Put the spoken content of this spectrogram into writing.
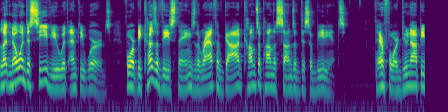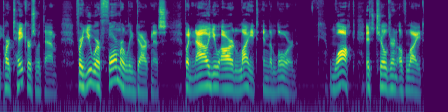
Let no one deceive you with empty words, for because of these things the wrath of God comes upon the sons of disobedience. Therefore do not be partakers with them, for you were formerly darkness, but now you are light in the Lord. Walk as children of light.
